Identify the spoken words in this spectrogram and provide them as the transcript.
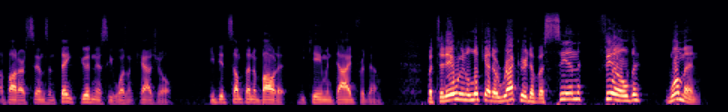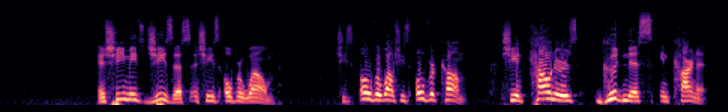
about our sins, and thank goodness he wasn't casual. He did something about it. He came and died for them. But today we're going to look at a record of a sin filled woman. And she meets Jesus and she's overwhelmed. She's overwhelmed. She's overcome. She encounters goodness incarnate.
